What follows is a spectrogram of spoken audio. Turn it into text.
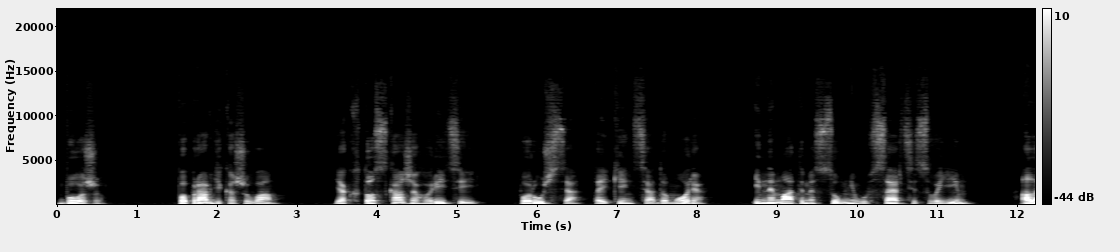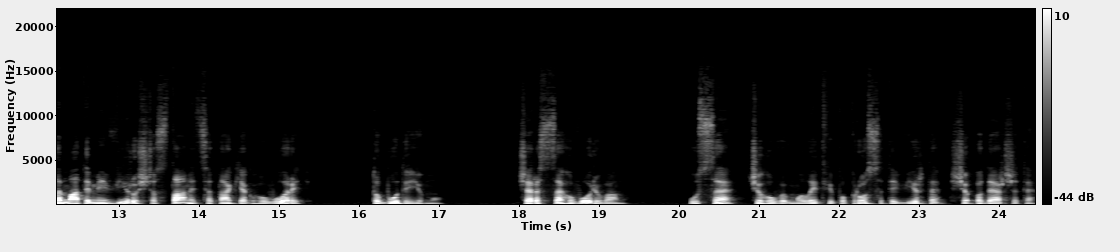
Божу. По правді кажу вам, як хто скаже горі цій, порушся та й кинься до моря, і не матиме сумніву в серці своїм, але матиме віру, що станеться так, як говорить, то буде йому. Через це говорю вам усе, чого ви в молитві попросите, вірте, що одержите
